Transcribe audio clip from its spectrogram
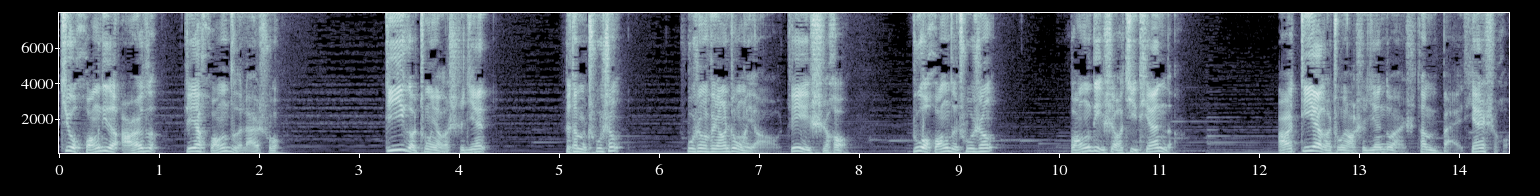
就皇帝的儿子这些皇子来说，第一个重要的时间是他们出生，出生非常重要。这时候，如果皇子出生，皇帝是要祭天的。而第二个重要时间段是他们百天时候。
